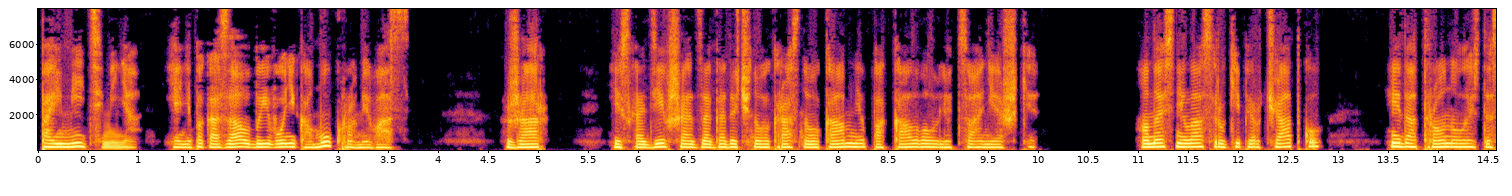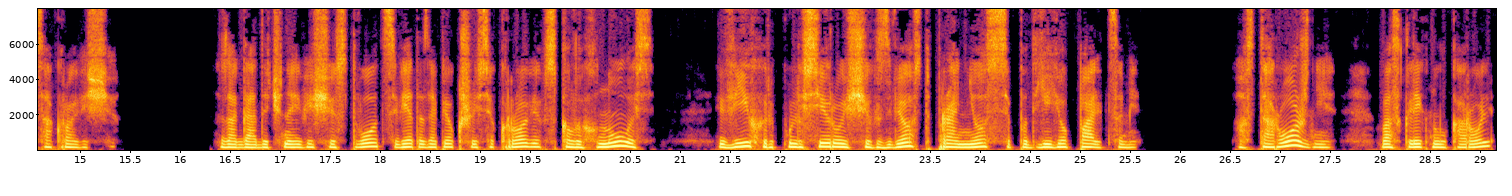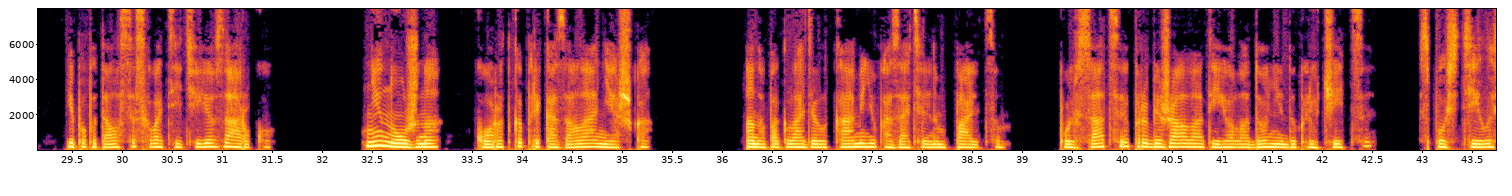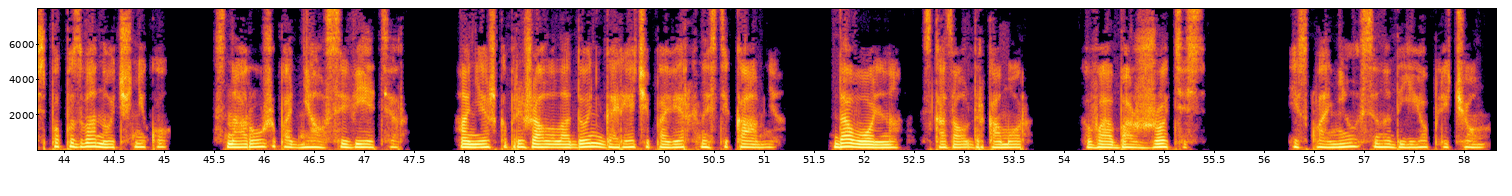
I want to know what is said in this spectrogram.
Поймите меня, я не показал бы его никому, кроме вас. Жар, исходивший от загадочного красного камня, покалывал лицо Онежки. Она сняла с руки перчатку и дотронулась до сокровища. Загадочное вещество цвета запекшейся крови всколыхнулось Вихрь пульсирующих звезд пронесся под ее пальцами. «Осторожнее!» — воскликнул король и попытался схватить ее за руку. «Не нужно!» — коротко приказала Онежка. Она погладила камень указательным пальцем. Пульсация пробежала от ее ладони до ключицы, спустилась по позвоночнику. Снаружи поднялся ветер. Онежка прижала ладонь к горячей поверхности камня. «Довольно», — сказал Дракомор. «Вы обожжетесь!» И склонился над ее плечом.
